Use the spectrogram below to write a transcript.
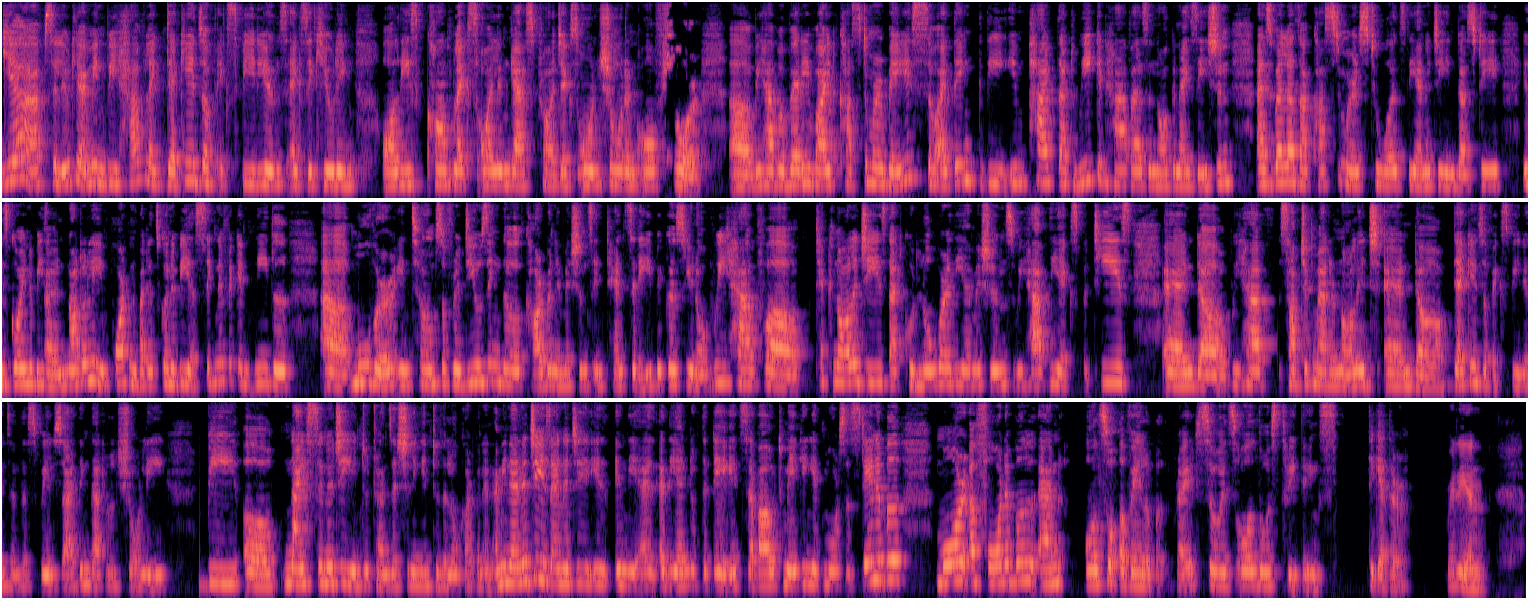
Yeah, absolutely. I mean, we have like decades of experience executing all these complex oil and gas projects onshore and offshore. Uh, we have a very wide customer base. So I think the impact that we can have as an organization, as well as our customers towards the energy industry, is going to be uh, not only important, but it's going to be a significant needle uh, mover in terms of reducing the carbon emissions intensity because you know we have uh, technologies that could lower the emissions we have the expertise and uh, we have subject matter knowledge and uh, decades of experience in this field so i think that will surely be a nice synergy into transitioning into the low carbon and i mean energy is energy in the at the end of the day it's about making it more sustainable more affordable and also available, right? So it's all those three things together. Brilliant.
